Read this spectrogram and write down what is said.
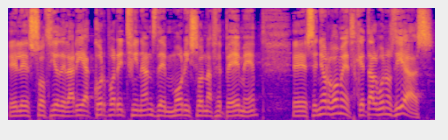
es socio de la área Corporate Finance de Morrison ACPM. Eh, señor Gómez, ¿qué tal? Buenos días.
